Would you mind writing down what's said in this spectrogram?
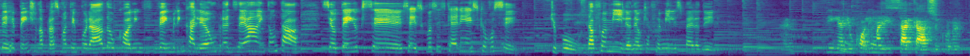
de repente, na próxima temporada, o Colin vem brincalhão pra dizer: ah, então tá, se eu tenho que ser. Se é isso que vocês querem, é isso que eu vou ser. Tipo, uhum. da família, né? O que a família espera dele. É. Vinha aí o Colin mais sarcástico, né?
